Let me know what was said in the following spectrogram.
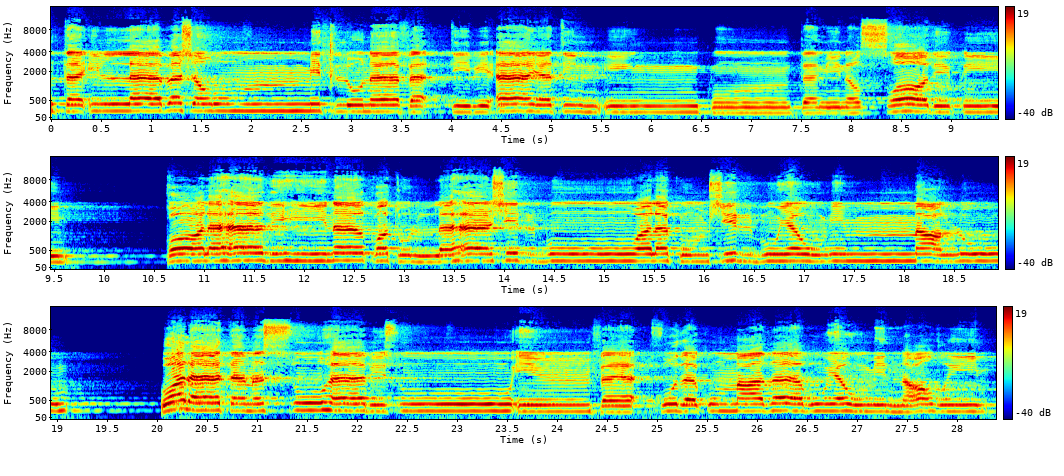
أنت إلا بشر مثلنا فأت بآية إن كنت من الصادقين. قال هذه ناقة لها شرب ولكم شرب يوم معلوم. ولا تمسوها بسوء فيأخذكم عذاب يوم عظيم.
